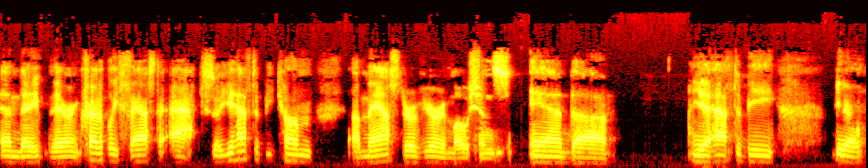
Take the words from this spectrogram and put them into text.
and they they're incredibly fast to act so you have to become a master of your emotions and uh you have to be you know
